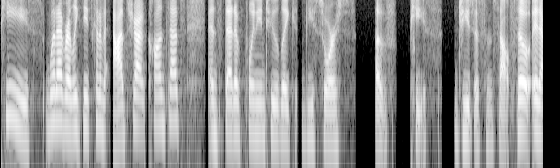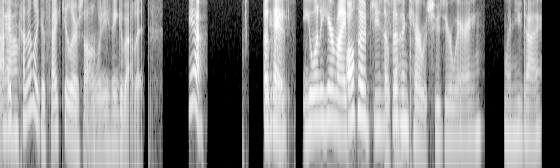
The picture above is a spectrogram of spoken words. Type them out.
peace, whatever, like these kind of abstract concepts instead of pointing to like the source of peace, Jesus himself. So it Yeah. it's kind of like a secular song when you think about it. Yeah. Okay, you want to hear my Also, Jesus doesn't care what shoes you're wearing when you die.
